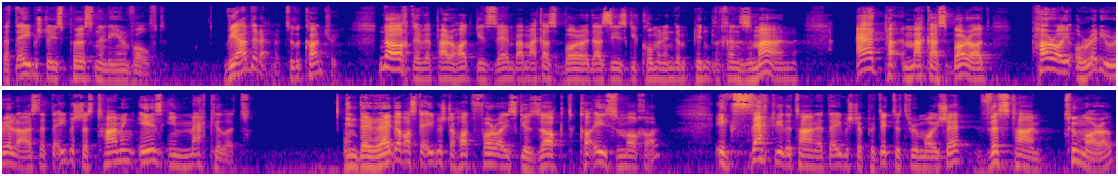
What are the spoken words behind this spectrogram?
that the Eibishter is personally involved. To the contrary. Gesehen gekommen in at Makas Barad, Paroi already realized that the Abish's timing is immaculate. In the Rega was the Abishter hat vor is gesagt, Ka'is Mochar, exactly the time that the Abishter predicted through Moshe, this time tomorrow,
